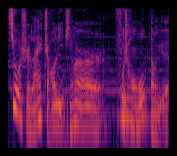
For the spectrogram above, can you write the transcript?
就是来找李瓶儿复仇，等于。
